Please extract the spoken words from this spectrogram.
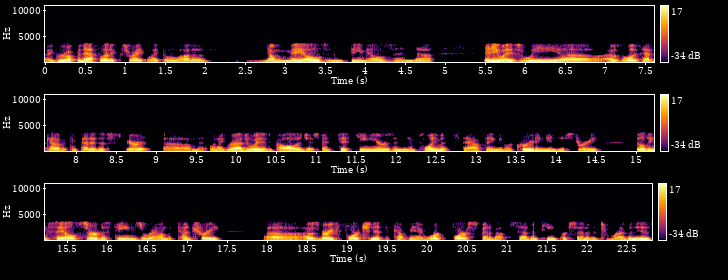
I I grew up in athletics, right? Like a lot of young males and females, and uh, anyways, we uh, I was always had kind of a competitive spirit. Um, when I graduated college, I spent 15 years in the employment, staffing, and recruiting industry, building sales service teams around the country. Uh, I was very fortunate. The company I worked for spent about 17% of its revenues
